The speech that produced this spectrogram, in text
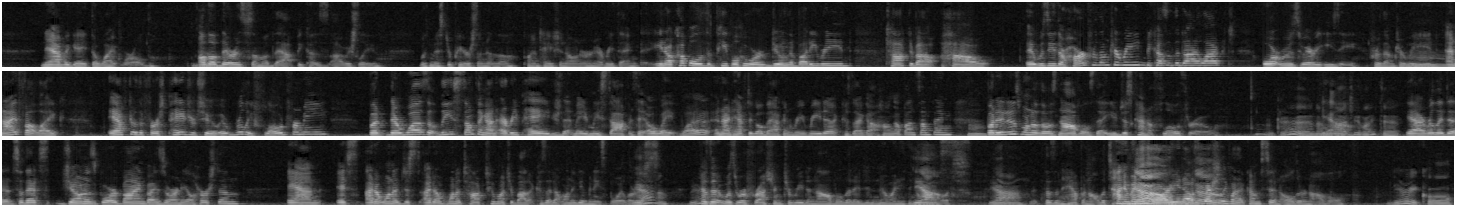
navigate the white world. Although there is some of that because obviously with Mr. Pearson and the plantation owner and everything. You know, a couple of the people who were doing the buddy read talked about how it was either hard for them to read because of the dialect or it was very easy for them to read. Mm. And I felt like after the first page or two, it really flowed for me. But there was at least something on every page that made me stop and say, "Oh wait, what?" And I'd have to go back and reread it because I got hung up on something. Hmm. But it is one of those novels that you just kind of flow through. Oh, good. I'm Yeah. glad you liked it. Yeah, I really did. So that's Jonah's Gourd Vine by Zora Neale Hurston. And it's I don't want to just I don't want to talk too much about it because I don't want to give any spoilers. Yeah. Yeah. Because it was refreshing to read a novel that I didn't know anything Yes. about. yeah. It doesn't happen all the time No, anymore, you know, no. especially when it comes to an older novel. Very cool.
